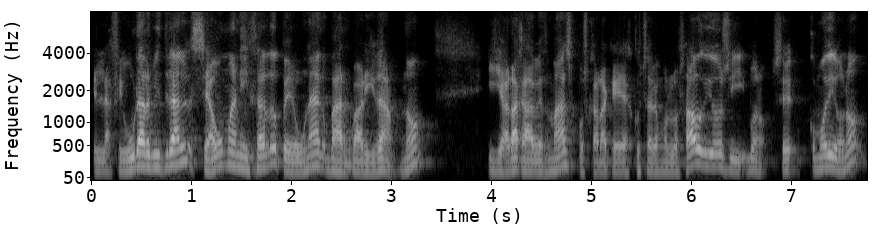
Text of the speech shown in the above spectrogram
la figura arbitral se ha humanizado, pero una barbaridad, ¿no? Y ahora cada vez más, pues ahora que ya escucharemos los audios y bueno, se, como digo, ¿no?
